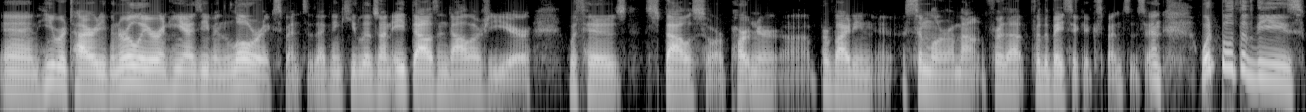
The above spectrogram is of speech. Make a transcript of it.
and he retired even earlier and he has even lower expenses. I think he lives on $8,000 a year with his spouse or partner uh, providing a similar amount for that for the basic expenses. And what both of these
